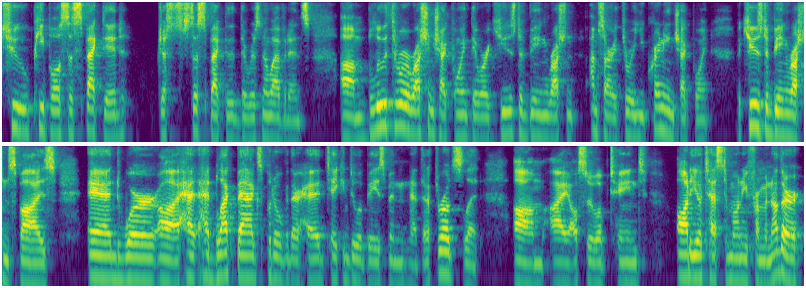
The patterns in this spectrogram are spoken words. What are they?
two people suspected, just suspected, there was no evidence, um, blew through a Russian checkpoint. They were accused of being Russian. I'm sorry, through a Ukrainian checkpoint, accused of being Russian spies, and were uh, had had black bags put over their head, taken to a basement, and had their throats slit. Um, I also obtained audio testimony from another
